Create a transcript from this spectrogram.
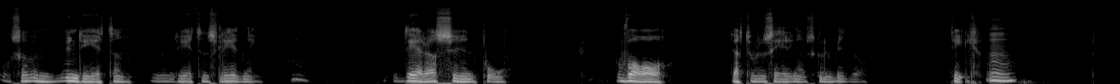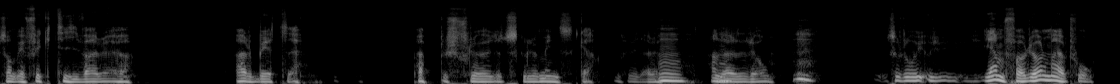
och så myndigheten, myndighetens ledning. Och deras syn på vad datoriseringen skulle bidra till Mm. som effektivare arbete. Pappersflödet skulle minska och så vidare. Mm. handlade det om. Så då jämförde jag de här två.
